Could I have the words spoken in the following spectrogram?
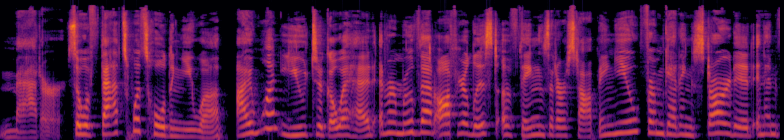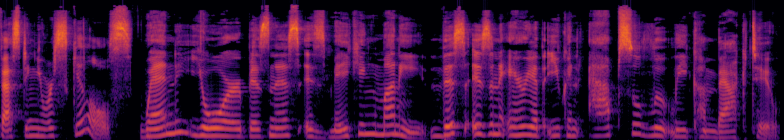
matter. So if that's what's holding you up, I want you to go ahead and remove that off your list of things that are stopping you from getting started and investing your skills. When your business is making money, this is an area that you can absolutely come back to.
